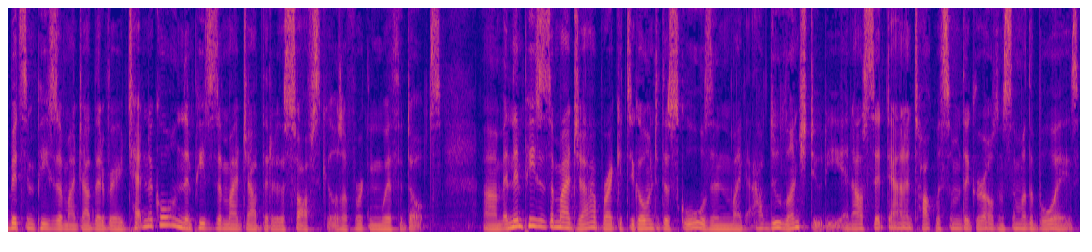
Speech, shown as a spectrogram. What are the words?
bits and pieces of my job that are very technical, and then pieces of my job that are the soft skills of working with adults, um, and then pieces of my job where I get to go into the schools and like I'll do lunch duty, and I'll sit down and talk with some of the girls and some of the boys,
